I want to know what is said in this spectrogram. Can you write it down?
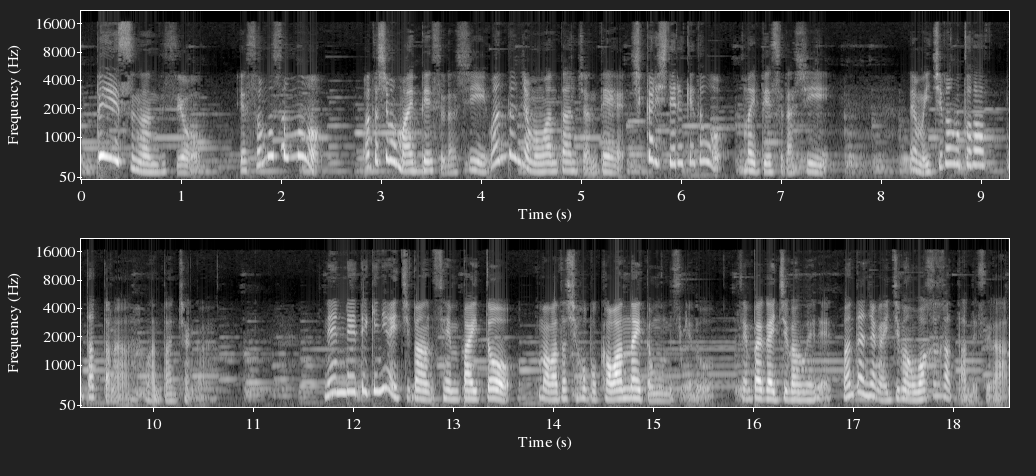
ペースなんですよ。いや、そもそも、私もマイペースだし、ワンタンちゃんもワンタンちゃんで、しっかりしてるけど、マイペースだし、でも一番大人だったな、ワンタンちゃんが。年齢的には一番先輩と、まあ私ほぼ変わんないと思うんですけど、先輩が一番上で、ワンタンちゃんが一番若かったんですが、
